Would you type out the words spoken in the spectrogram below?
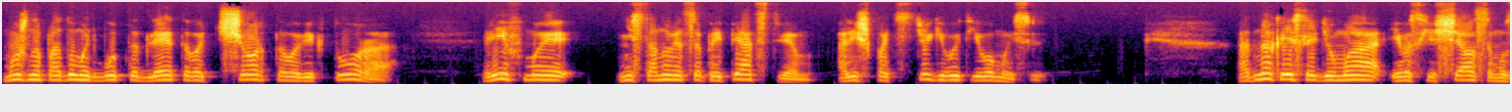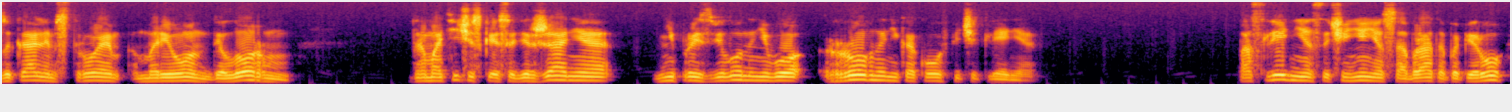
Можно подумать, будто для этого чертова Виктора рифмы не становятся препятствием, а лишь подстегивают его мысль. Однако, если Дюма и восхищался музыкальным строем Марион де Лорм, драматическое содержание не произвело на него ровно никакого впечатления. Последнее сочинение собрата по перу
